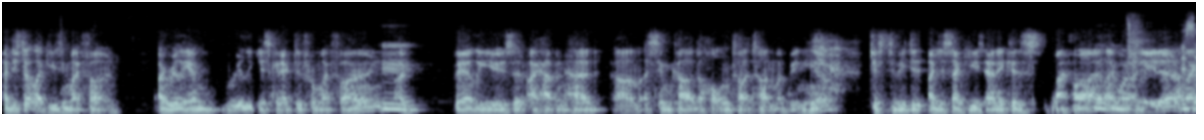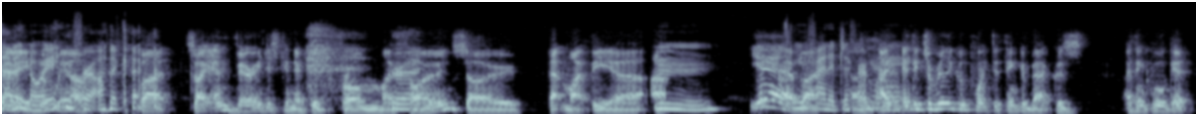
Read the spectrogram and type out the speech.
I just don't like using my phone. I really am really disconnected from my phone. I Mm. Barely use it. I haven't had um, a SIM card the whole entire time I've been here Yeah. just to be. I just like use Anika's Wi-Fi like when I need it. I'm Is like, that hey, annoying for Anika? But so I am very disconnected from my Right. phone. So that might be a, a Mm. yeah. You but find a different um, I. I think it's a really good point to think about because I think we'll get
